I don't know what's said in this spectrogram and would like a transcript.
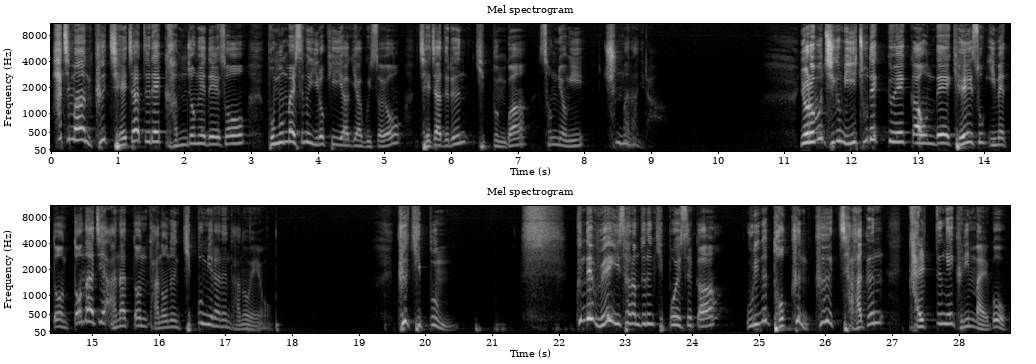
하지만 그 제자들의 감정에 대해서 본문 말씀은 이렇게 이야기하고 있어요. 제자들은 기쁨과 성령이 충만하니라. 여러분 지금 이 초대교회 가운데 계속 임했던 떠나지 않았던 단어는 기쁨이라는 단어예요. 그 기쁨. 근데 왜 이 사람들은 기뻐했을까? 우리는 더 큰 그 작은 갈등의 그림 말고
